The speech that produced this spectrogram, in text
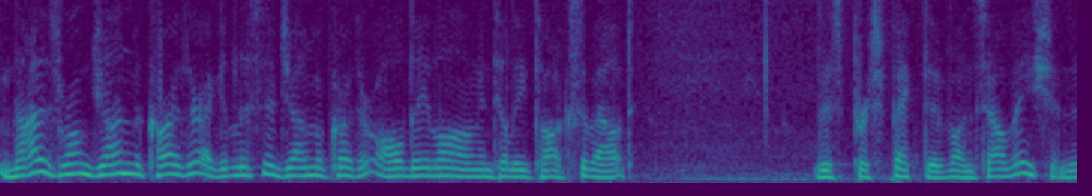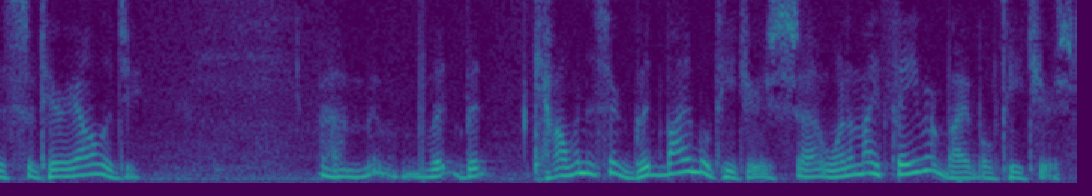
not as wrong. John MacArthur, I could listen to John MacArthur all day long until he talks about this perspective on salvation, this soteriology. Um, but but Calvinists are good Bible teachers. Uh, one of my favorite Bible teachers,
